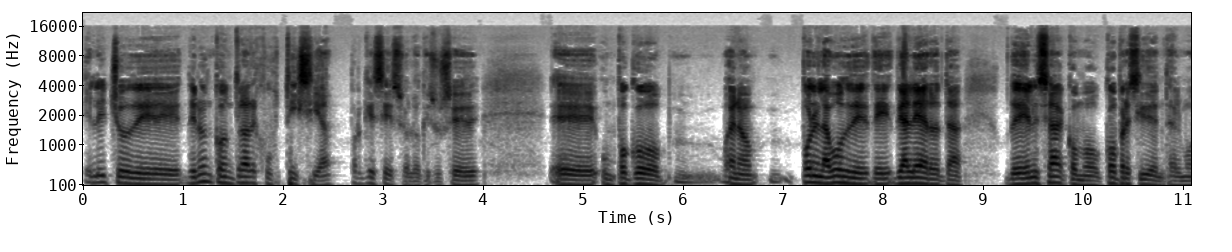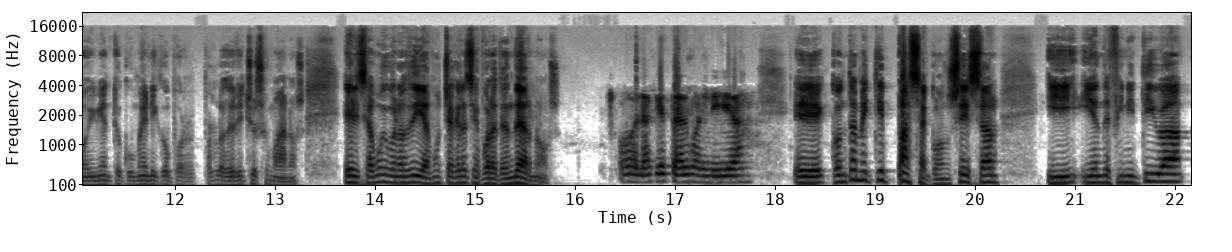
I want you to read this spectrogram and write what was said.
el hecho de, no encontrar justicia, porque es eso lo que sucede, eh, un poco, bueno, pone la voz de, alerta de Elsa como copresidenta del Movimiento Ecuménico por, los Derechos Humanos. Elsa, muy buenos días, muchas gracias por atendernos. Hola, ¿qué tal? Buen día. Eh, contame qué pasa con César y, en definitiva,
